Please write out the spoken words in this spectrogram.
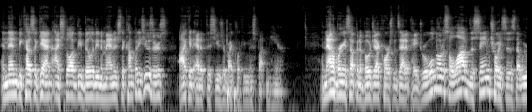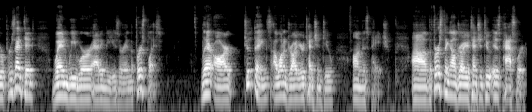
And then because again, I still have the ability to manage the company's users, I can edit this user by clicking this button here. And that'll bring us up in a Bojack Horseman's edit page where we'll notice a lot of the same choices that we were presented when we were adding the user in the first place. There are two things I want to draw your attention to on this page. Uh, the first thing I'll draw your attention to is password.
